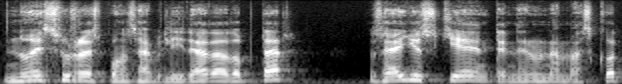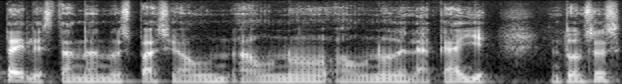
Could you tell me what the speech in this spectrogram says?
no es su responsabilidad adoptar. O sea, ellos quieren tener una mascota y le están dando espacio a, un, a, uno, a uno de la calle. Entonces,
